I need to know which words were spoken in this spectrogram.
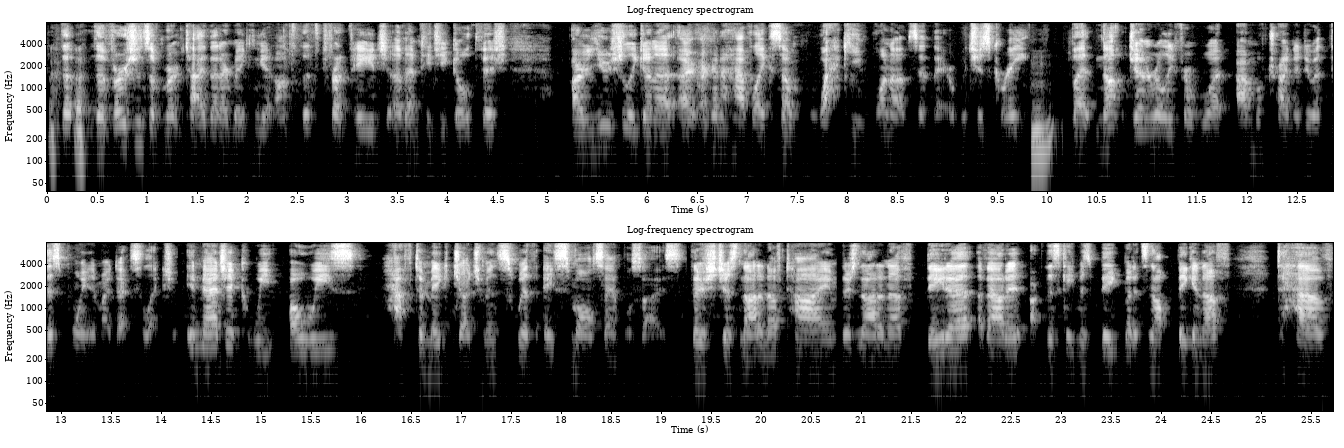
The the versions of Murktide that are making it onto the front page of MTG Goldfish are usually gonna are, are gonna have like some wacky one ups in there, which is great, Mhm. but not generally for what I'm trying to do at this point in my deck selection. In Magic, we always have to make judgments with a small sample size. There's just not enough time. There's not enough data about it. This game is big, but it's not big enough to have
